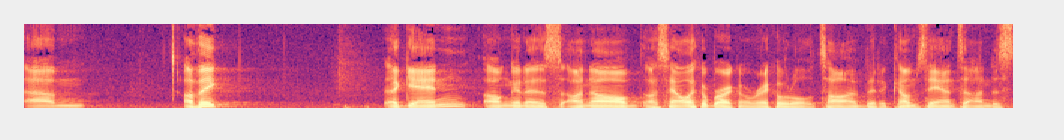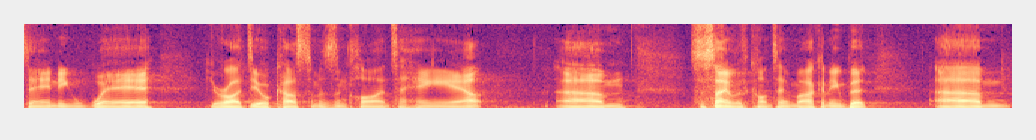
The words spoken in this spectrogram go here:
Um, I think again, I'm gonna. I know I sound like a broken record all the time, but it comes down to understanding where your ideal customers and clients are hanging out. Um, it's the same with content marketing, but um,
